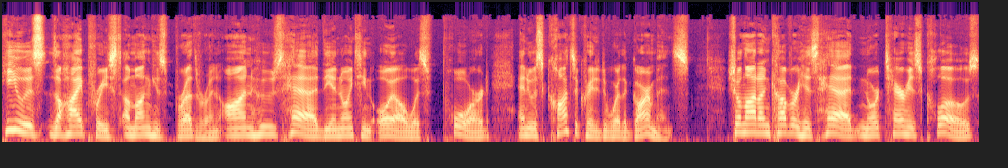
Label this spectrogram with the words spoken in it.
he who is the high priest among his brethren, on whose head the anointing oil was poured, and who is consecrated to wear the garments, shall not uncover his head, nor tear his clothes,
